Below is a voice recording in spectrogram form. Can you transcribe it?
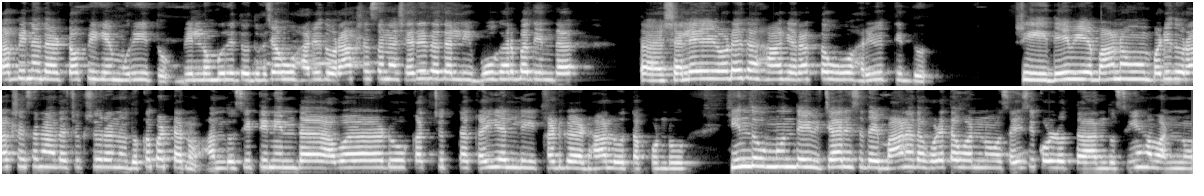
ಕಬ್ಬಿಣದ ಟೊಪ್ಪಿಗೆ ಮುರಿಯಿತು. ಬಿಲ್ಲು ಮುರಿದು ಧ್ವಜವು ಹರಿದು ರಾಕ್ಷಸನ ಶರೀರದಲ್ಲಿ ಭೂಗರ್ಭದಿಂದ ಶಲೆಯೊಡೆದ ಹಾಗೆ ರಕ್ತವು ಹರಿಯುತ್ತಿದ್ದು. ಶ್ರೀದೇವಿಯ ಬಾಣವು ಬಡಿದು ರಾಕ್ಷಸನಾದ ಚುಕ್ಷುರನು ದುಃಖಪಟ್ಟನು. ಅಂದು ಸಿಟ್ಟಿನಿಂದ ಅವಡು ಕಚ್ಚುತ್ತ ಕೈಯಲ್ಲಿ ಖಡ್ಗ ಢಾಲು ತಕ್ಕೊಂಡು ಹಿಂದು ಮುಂದೆ ವಿಚಾರಿಸದೆ ಬಾಣದ ಹೊಡೆತವನ್ನು ಸಹಿಸಿಕೊಳ್ಳುತ್ತಾ ಅಂದು ಸಿಂಹವನ್ನು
